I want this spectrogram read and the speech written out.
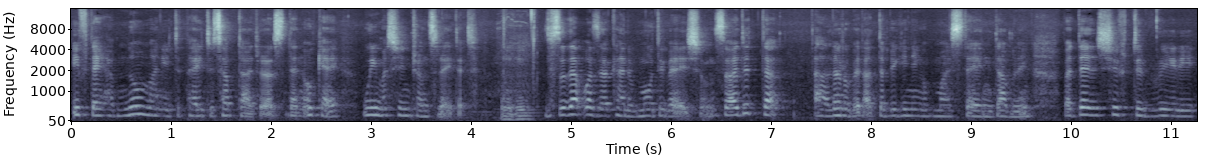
if they have no money to pay to subtitlers then okay we machine translate it Mhm. so that was a kind of motivation. So I did that a little bit at the beginning of my stay in Dublin, but then shifted really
